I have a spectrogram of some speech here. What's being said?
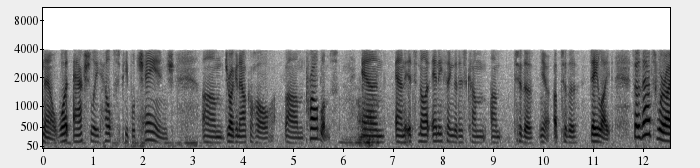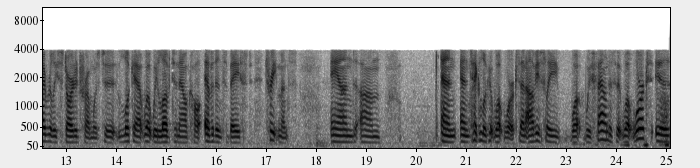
now what actually helps people change um, drug and alcohol um, problems, and and it's not anything that has come um, to the you know up to the daylight. So that's where I really started from was to look at what we love to now call evidence-based treatments, and um, and and take a look at what works. And obviously, what we found is that what works is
